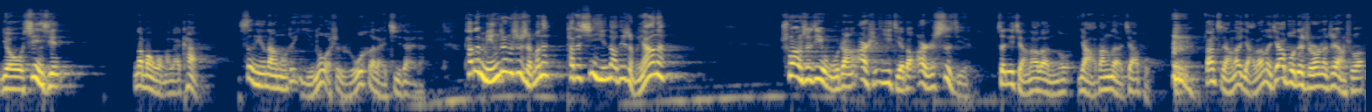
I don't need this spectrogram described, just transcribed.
有信心。那么我们来看圣经当中对以诺是如何来记载的。他的名证是什么呢？他的信心到底怎么样呢？创世纪五章二十一节到二十四节，这里讲到了挪亚当的家谱。当讲到亚当的家谱的时候呢，这样说：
